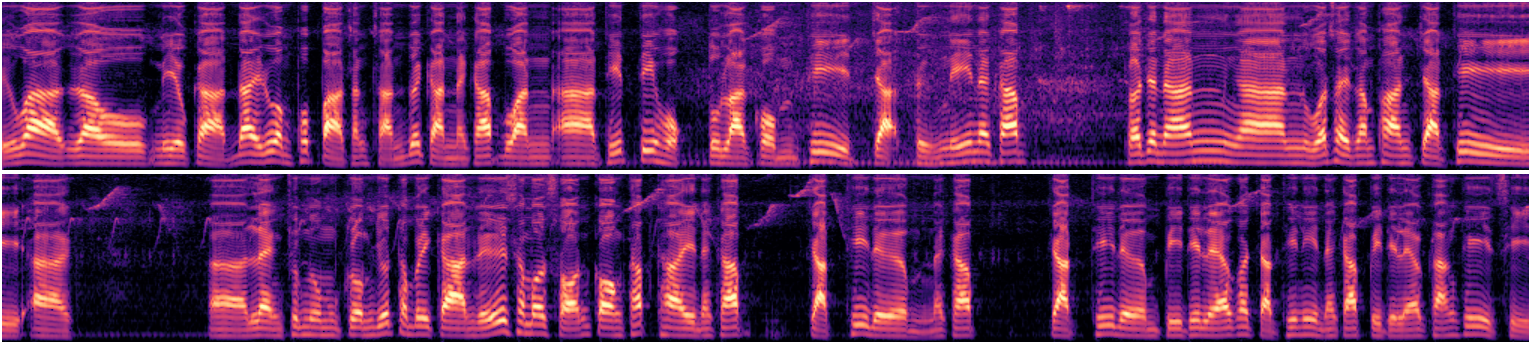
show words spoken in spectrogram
ือว่าเรามีโอกาสได้ร่วมพบป่าสังสรรค์ด้วยกันนะครับ วันอาทิตย์ที่ 6 ตุลาคมที่จะถึงนี้นะครับ เพราะฉะนั้นงานหัวใส่สัมพันธ์จัดที่ แหล่งชุมนุมกรมยุทธบริการ หรือสโมสรกองทัพไทยนะครับ จัดที่เดิมนะครับ จัดที่เดิมปีที่แล้วก็จัดที่นี่นะครับ ปีที่แล้วครั้งที่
